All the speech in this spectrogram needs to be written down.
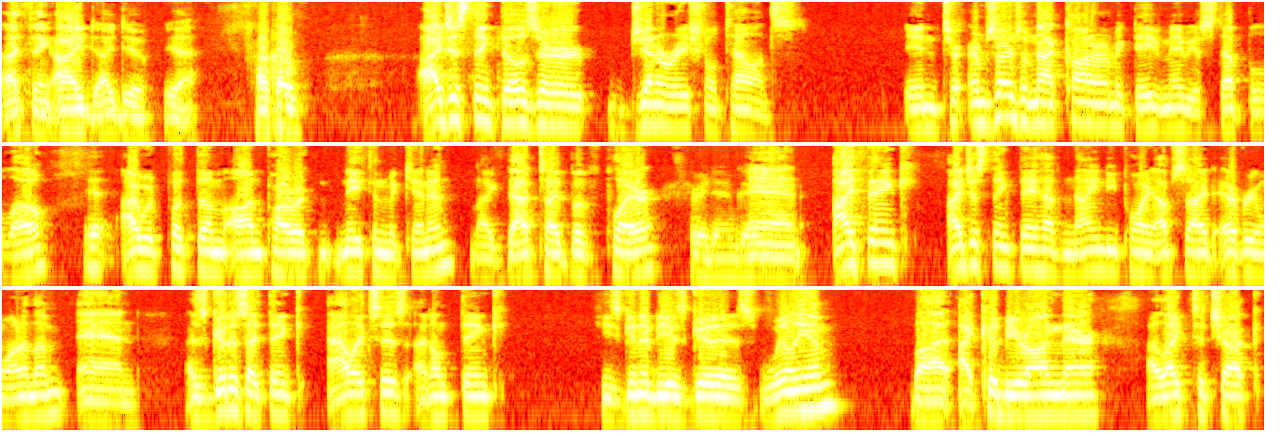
I think I I do. Yeah, How come? I just think those are generational talents. In, ter- in terms of not Connor McDavid, maybe a step below. Yeah. I would put them on par with Nathan MacKinnon, like that type of player. It's pretty damn good. And I think I just think they have 90 point upside every one of them. And as good as I think Alex is, I don't think he's going to be as good as William. But I could be wrong there. I like Tkachuk.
